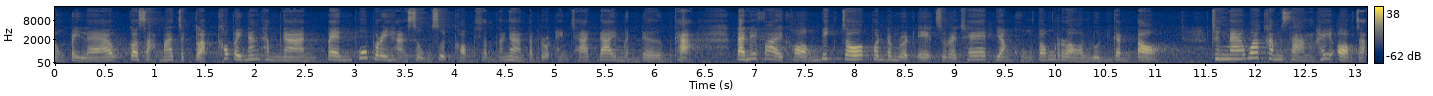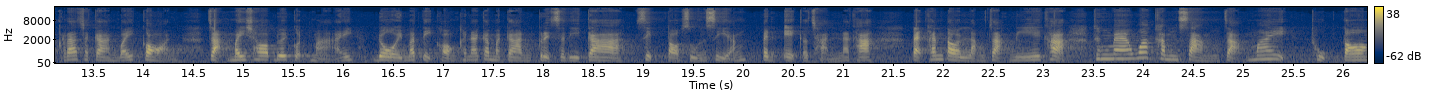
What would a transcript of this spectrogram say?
ลงไปแล้ว ก็สามารถจะกลับเข้าไปนั่งทำงาน เป็นผู้บริหารสูงสุดของสำนักงานตำรวจแห่งชาติได้เหมือนเดิมค่ะ แต่ในฝ่ายของบิ๊กโจ๊กพลตำรวจเอกสุรเชษฐ์ยังคงต้องรอลุ้นกันต่อ ถึงแม้ว่าคำสั่งให้ออกจากราชการไว้ก่อน จะไม่ชอบด้วยกฎหมาย โดยมติของคณะกรรมการกฤษฎีกา 10 ต่อ0เสียง เป็นเอกฉันท์นะคะ แต่ขั้นตอนหลังจากนี้ค่ะ ถึงแม้ว่าคำสั่งจะไม่ถูกต้อง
